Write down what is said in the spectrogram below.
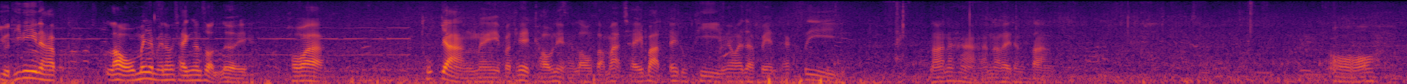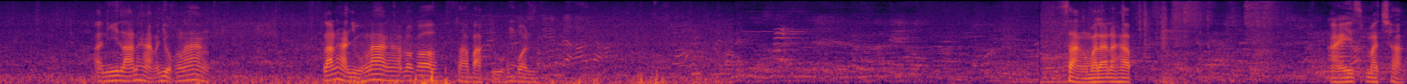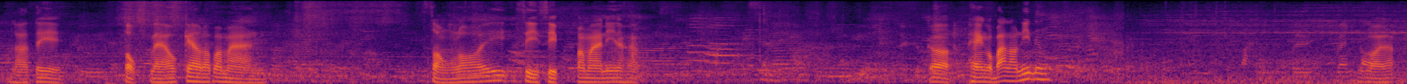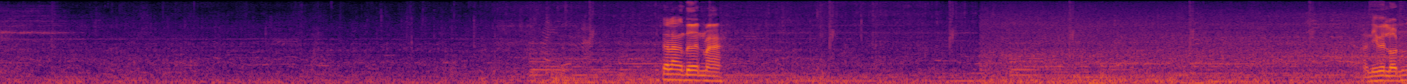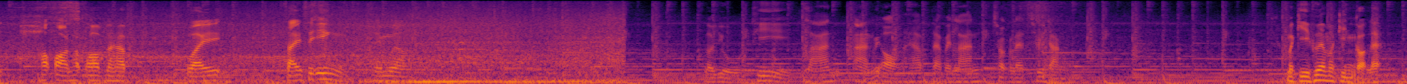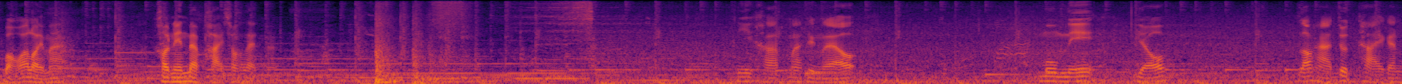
อยู่ที่นี่นะครับ เราไม่จำเป็นต้องใช้เงินสดเลย เพราะว่าทุกอย่างในประเทศเขาเนี่ยเราสามารถใช้บัตรได้ทุกที่ไม่ว่าจะเป็นแท็กซี่ ร้านอาหารอะไรต่างๆ อ๋อ อันนี้ร้านอาหารมันอยู่ข้างล่าง ร้านอาหารอยู่ข้างล่างครับ แล้วก็ซาบักอยู่ข้างบน สั่งมาแล้วนะครับ ไอซ์มัชชะลาเต้ ตกแล้วแก้วละประมาณ 240 ประมาณนี้นะครับ ก็แพงกว่าบ้านเรานิดนึง เรียบร้อยแล้วกำลังเดินมา อันนี้เป็นรถ Hop on Hop off นะครับ ไว้ไซซิ่งในเมือง เราอยู่ที่ร้านอ่านไม่ออกนะครับ แต่เป็นร้านช็อกโกแลตชื่อดัง เมื่อกี้เพื่อนมากินก่อนแล้ว บอกว่าอร่อยมาก เขาเน้นแบบขายช็อกโกแลตนะนี่ครับมาถึงแล้ว มุมนี้เดี๋ยว เราหาจุดถ่ายกัน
